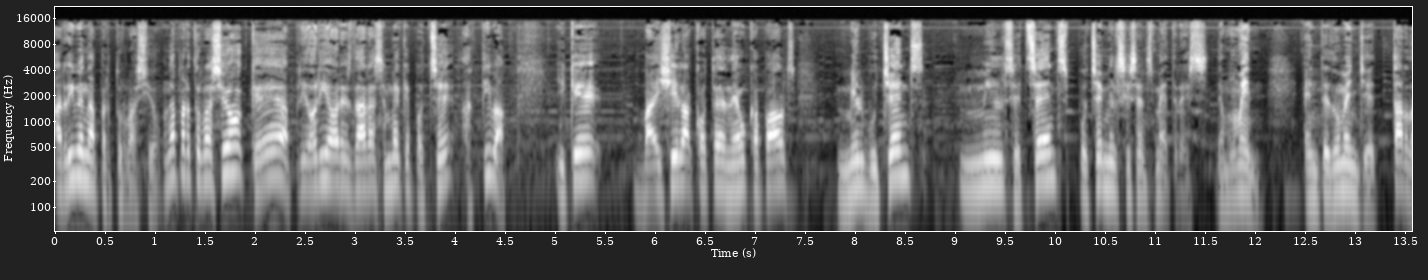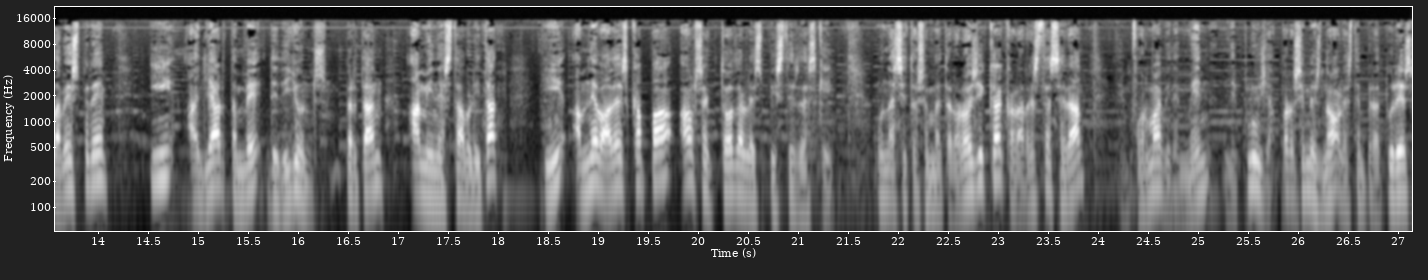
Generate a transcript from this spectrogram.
arriba una pertorbació. Una pertorbació que, a priori, a hores d'ara, sembla que pot ser activa i que baixi la cota de neu cap als 1.800, 1.700, potser 1.600 metres, de moment, entre diumenge, tarda, vespre i al llarg també de dilluns. Per tant, amb inestabilitat i amb nevades cap al sector de les pistes d'esquí. Una situació meteorològica que la resta serà en forma, evidentment, de pluja, però si més no, les temperatures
